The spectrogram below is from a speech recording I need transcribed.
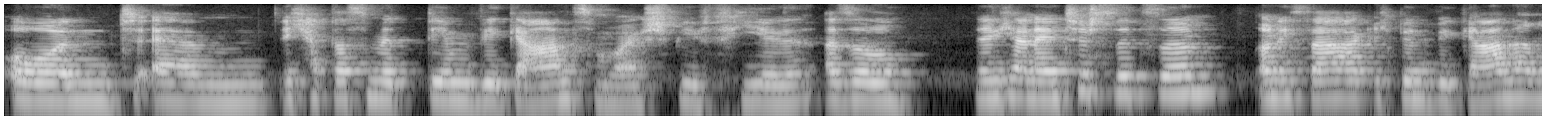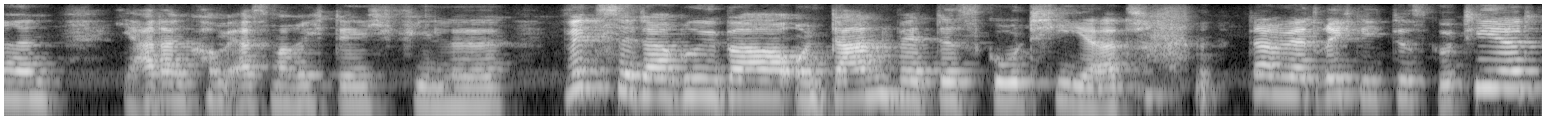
Und ähm, ich habe das mit dem Vegan zum Beispiel viel. Also wenn ich an einen Tisch sitze und ich sage, ich bin Veganerin, ja, dann kommen erstmal richtig viele Witze darüber und dann wird diskutiert. dann wird richtig diskutiert.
